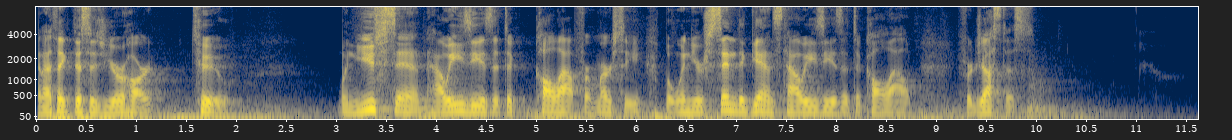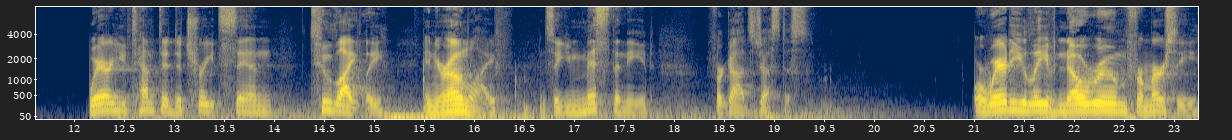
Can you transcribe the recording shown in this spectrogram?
And I think this is your heart too. When you sin, how easy is it to call out for mercy? But when you're sinned against, how easy is it to call out for justice? Where are you tempted to treat sin too lightly in your own life, and so you miss the need for God's justice? Or where do you leave no room for mercy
